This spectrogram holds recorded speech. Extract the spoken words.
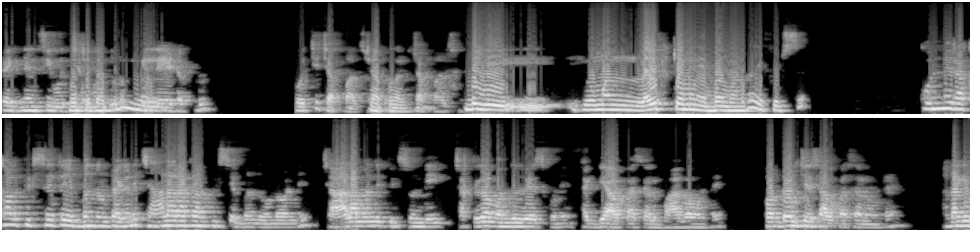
ప్రెగ్నెన్సీ వచ్చేటప్పుడు వెళ్ళేటప్పుడు వచ్చి చెప్పాల్సి. చెప్పగలరు. చెప్పాల్సి హ్యూమన్ లైఫ్కి ఏమైనా ఇబ్బంది ఉండదు ఈ ఫిట్స్ కొన్ని రకాల ఫిట్స్ అయితే ఇబ్బంది ఉంటాయి కానీ చాలా రకాల ఫిట్స్ ఇబ్బంది ఉండవండి. చాలా మంది ఫిట్స్ ఉండి చక్కగా మందులు వేసుకుని తగ్గే అవకాశాలు బాగా ఉంటాయి. కంట్రోల్ చేసే అవకాశాలు ఉంటాయి. అలాగే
